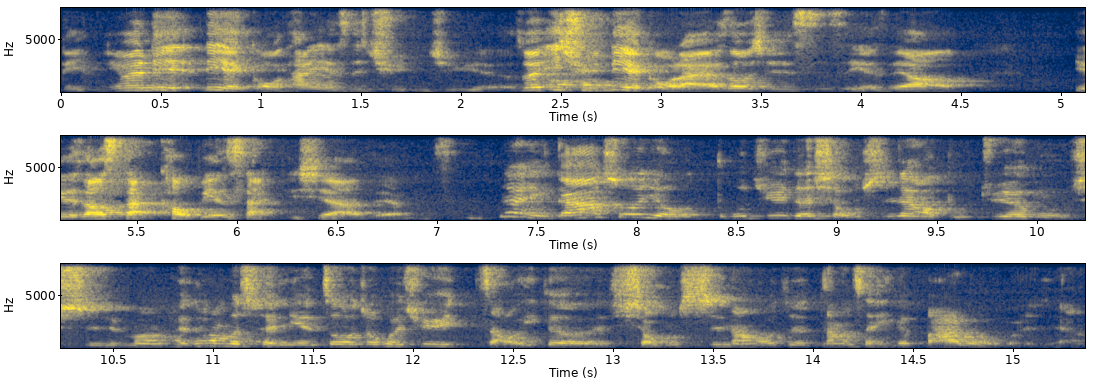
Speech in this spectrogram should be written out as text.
定，因为猎猎狗它也是群居的，所以一群哦猎狗来的时候，其实狮子也是要也是要闪靠边闪一下这样子。那你刚刚说有独居的雄狮，那有独居的母狮吗？还是他们成年之后就会去找一个雄狮，然后就当成一个 follower 这样？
